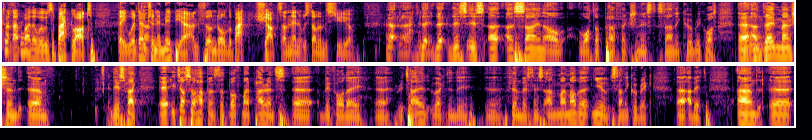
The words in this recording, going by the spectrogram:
And that, by the way, was a back lot. They went out to Namibia and filmed all the back shots, and then it was done in the studio. Yeah, uh, th- th- this is a, a sign of what a perfectionist Stanley Kubrick was. Uh, And Dave mentioned um, this fact. Uh, it just so happens that both my parents, uh, before they uh, retired, worked in the uh, film business, and my mother knew Stanley Kubrick uh, a bit. And uh,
